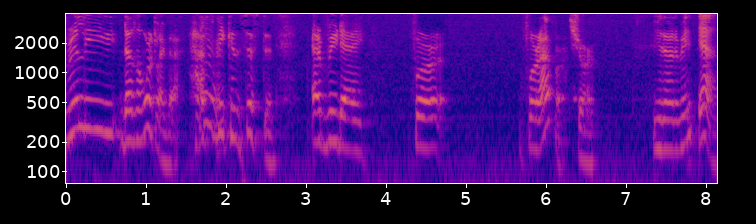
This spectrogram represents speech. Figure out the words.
really doesn't work like that. It has to be consistent every day for forever. Sure. You know what I mean? Yeah.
